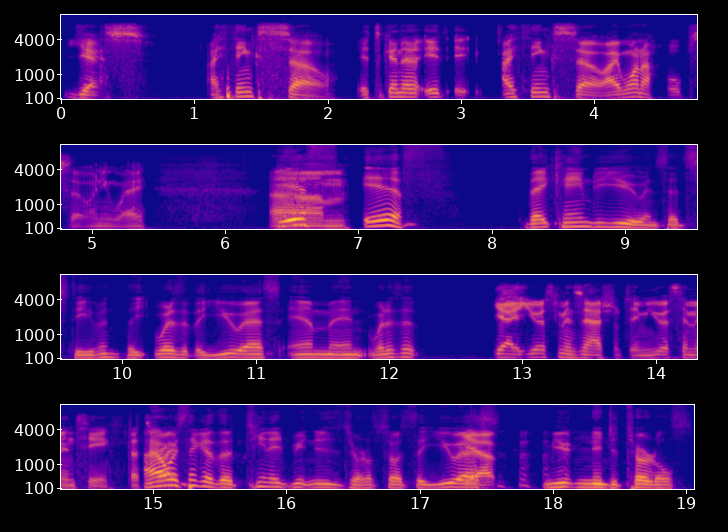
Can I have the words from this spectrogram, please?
yes, I think so. It's gonna it, it I think so. I want to hope so anyway. Um, if if they came to you and said, Stephen, the, what is it, the USMN, what is it? yeah, U.S. men's national team, USMNT. That's I right. always think of the Teenage Mutant Ninja Turtles, so it's the US Mutant Ninja Turtles.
